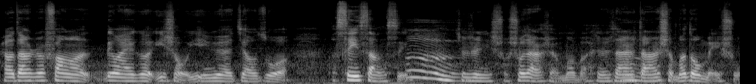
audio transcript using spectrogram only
然后当时放了另外一个一首音乐，叫做 Say Something。嗯，就是你说说点什么吧，就是但是当然什么都没说，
